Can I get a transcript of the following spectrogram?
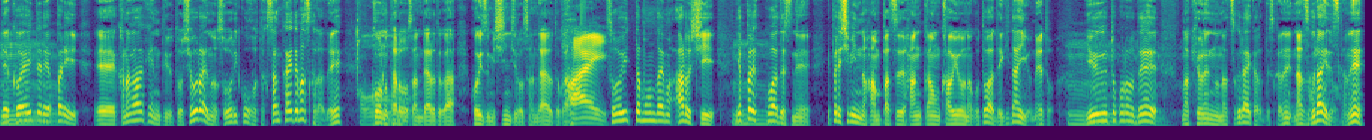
で、加えてやっぱり、えー、神奈川県というと、将来の総理候補たくさん変えてますからね、河野太郎さんであるとか、小泉進次郎さんであるとか、はい、そういった問題もあるし、やっぱりここはですね、やっぱり市民の反発、反感を買うようなことはできないよねというところで、まあ、去年の夏ぐらいからですかね、夏ぐらいですかね、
